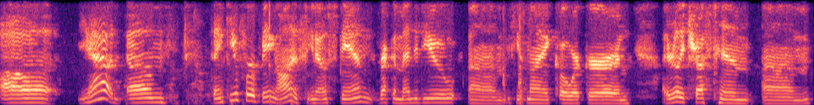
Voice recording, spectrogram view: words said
Uh, yeah. Um, thank you for being honest. You know, Stan recommended you. Um, he's my coworker, and I really trust him. Um,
